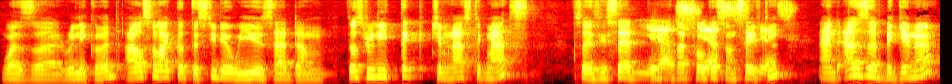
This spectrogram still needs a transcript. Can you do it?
was uh, really good. I also like that the studio we use had um, those really thick gymnastic mats. So as you said, you know, Yes, that focus yes, on safety. yes. And as a beginner,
